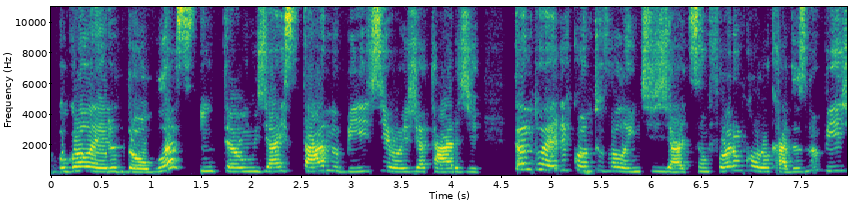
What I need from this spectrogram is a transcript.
O goleiro Douglas, então já está no bid hoje à tarde tanto ele quanto o volante Jadson foram colocados no bid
